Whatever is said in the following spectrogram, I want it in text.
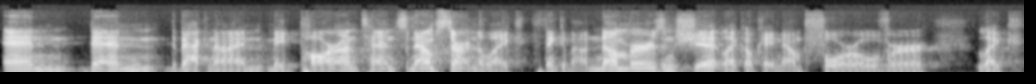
And then the back nine made par on 10. So now I'm starting to like think about numbers and shit. Like, okay, now I'm four over. Like,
